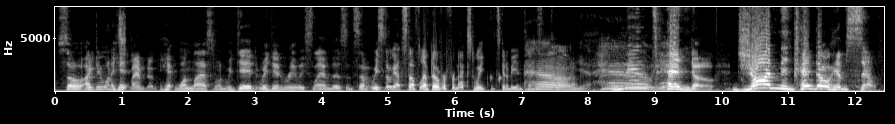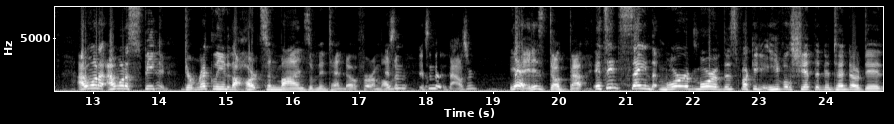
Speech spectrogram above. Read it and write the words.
So I do want to hit hit one last one. We did we did really slam this, and some we still got stuff left over for next week. That's gonna be intense. to talk Hell about. yeah. Hell yeah. Nintendo, John Nintendo himself. I wanna I wanna speak Hey. directly into the hearts and minds of Nintendo for a moment. Isn't isn't it Bowser? Yeah, it is Doug Bow. It's insane that more more of this fucking evil shit that Nintendo did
